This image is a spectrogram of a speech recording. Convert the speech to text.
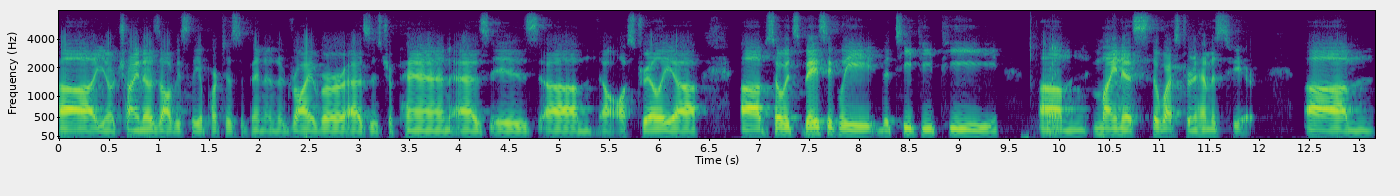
Uh, you know, China is obviously a participant and a driver, as is Japan, as is um, Australia. Uh, so it's basically the TPP um, right. minus the Western Hemisphere. Um,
